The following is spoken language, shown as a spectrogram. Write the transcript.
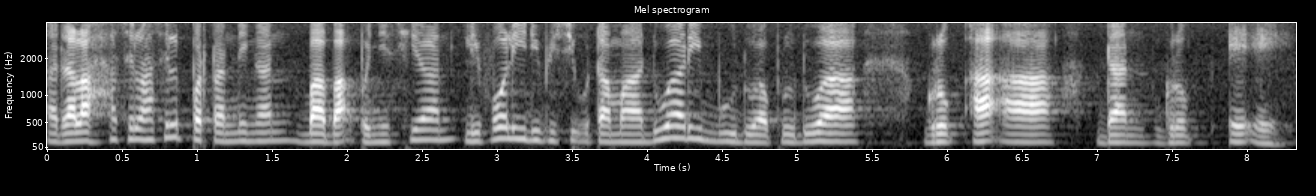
adalah hasil-hasil pertandingan babak penyisian Livoli Divisi Utama 2022 Grup AA dan Grup EE.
